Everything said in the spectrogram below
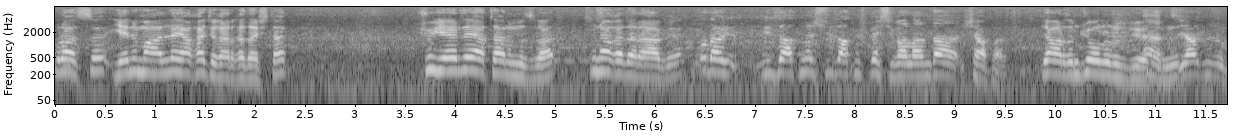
Burası yeni mahalle yakacık arkadaşlar. Şu yerde yatanımız var. Bu ne kadar abi? O da 160 165 civarlarında şey yaparız. Yardımcı oluruz diyorsunuz. Evet, yardımcı olur.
